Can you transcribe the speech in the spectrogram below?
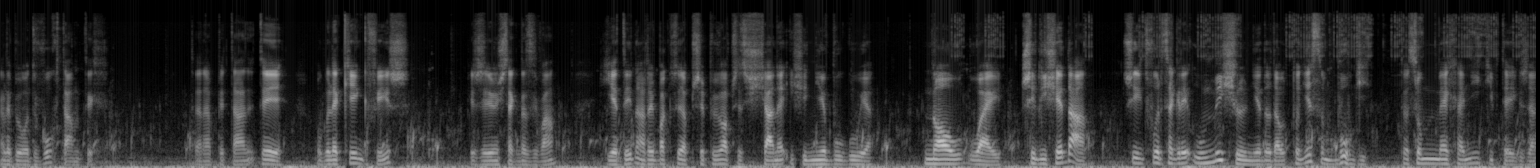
Ale było dwóch tamtych. Teraz pytanie. Ty, w ogóle Kingfish jeżeli on się tak nazywa, jedyna ryba, która przepływa przez ścianę i się nie buguje. No way. Czyli się da. Czyli twórca gry umyślnie dodał. To nie są bugi. To są mechaniki w tej grze.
